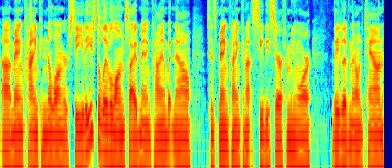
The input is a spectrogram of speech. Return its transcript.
uh, mankind can no longer see. They used to live alongside mankind, but now, since mankind cannot see these Seraphim anymore, they live in their own town.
